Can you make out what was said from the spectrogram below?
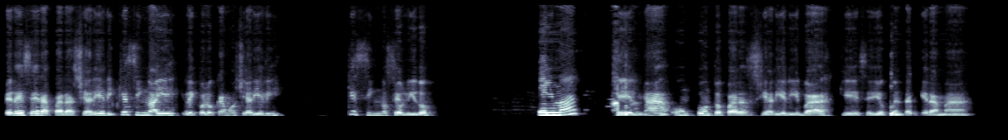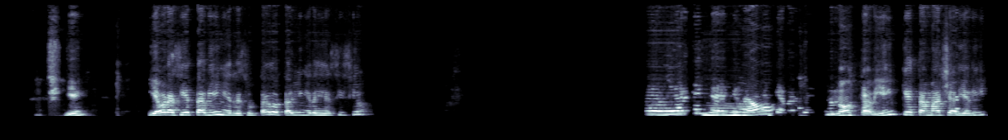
Pero ese era para Sharieli. ¿Qué signo ahí le colocamos, Sharieli? ¿Qué signo se olvidó? El más. El más, un punto para Sharieli Vázquez, se dio cuenta que era más. Bien. Y ahora sí está bien el resultado, está bien el ejercicio. No, No está bien. ¿Qué está mal, Sharieli?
